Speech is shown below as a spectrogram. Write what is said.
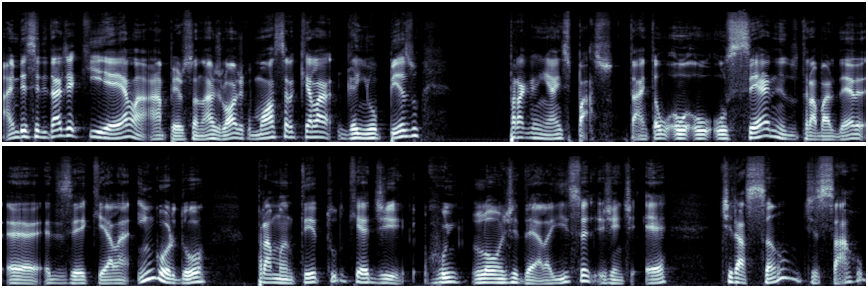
A imbecilidade é que ela, a personagem, lógico, mostra que ela ganhou peso para ganhar espaço, tá? Então, o, o, o cerne do trabalho dela é, é dizer que ela engordou para manter tudo que é de ruim longe dela. Isso, gente, é tiração de sarro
